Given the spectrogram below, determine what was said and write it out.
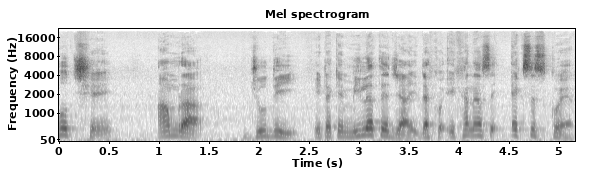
হচ্ছে আমরা যদি এটাকে মিলাতে যাই, দেখো এখানে আছে এক্স স্কোয়ার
